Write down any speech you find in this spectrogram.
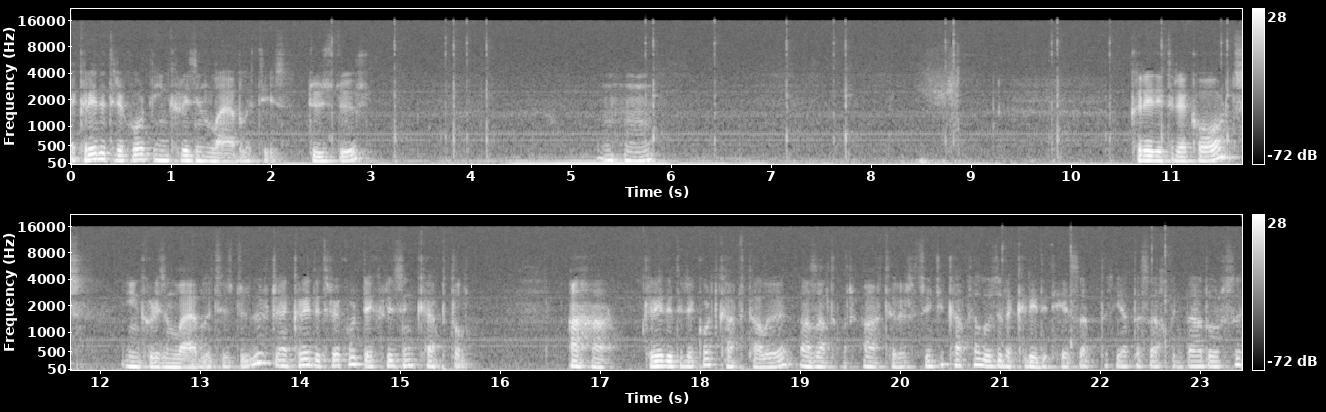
A credit record increase in liabilities. Düzdür. Hı -hı. Credit records increase in liabilities düzdür. And credit record decrease in capital. Aha. Credit record kapitalı azaltmır, artırır. Çünki kapital özü də kredit hesabdır. Yadda saxlayın. Daha doğrusu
